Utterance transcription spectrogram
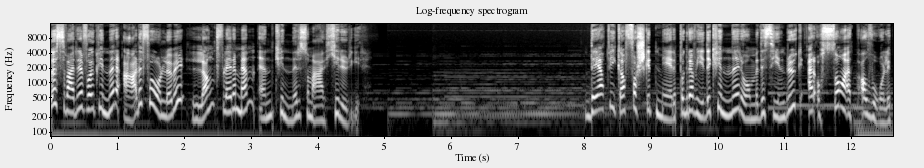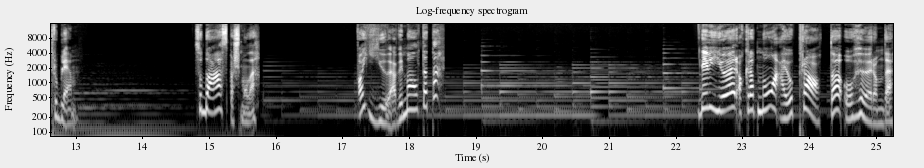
Dessverre for kvinner er det foreløpig langt flere menn enn kvinner som er kirurger. Det at vi ikke har forsket mer på gravide kvinner og medisinbruk, er også et alvorlig problem. Så da er spørsmålet Hva gjør vi med alt dette? Det vi gjør akkurat nå, er jo å prate og høre om det.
